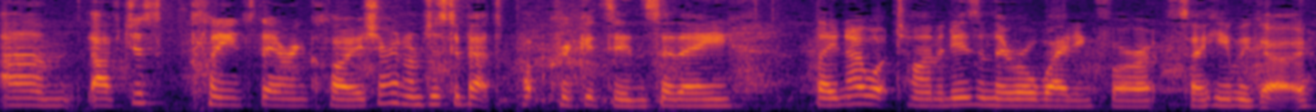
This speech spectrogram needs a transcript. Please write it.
Um, I've just cleaned their enclosure and I'm just about to pop crickets in so they, they know what time it is and they're all waiting for it. So here we go.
